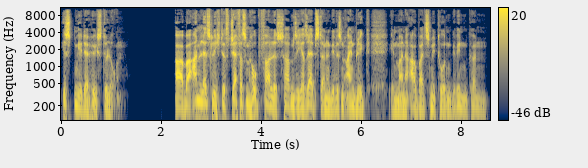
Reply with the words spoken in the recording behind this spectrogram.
ist mir der höchste Lohn. Aber anlässlich des Jefferson Hope Falles haben Sie ja selbst einen gewissen Einblick in meine Arbeitsmethoden gewinnen können.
